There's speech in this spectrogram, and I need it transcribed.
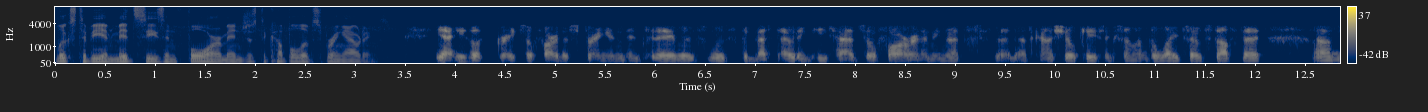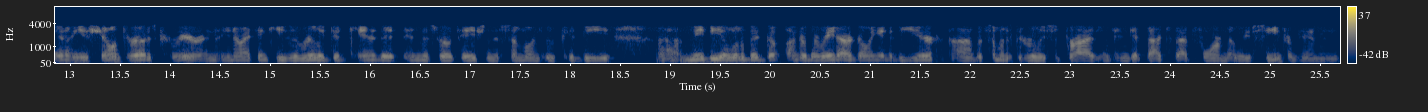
looks to be in midseason form in just a couple of spring outings. Yeah, he's looked great so far this spring, and, and today was was the best outing he's had so far. And I mean, that's that's kind of showcasing some of the lights out stuff that um, you know, he's shown throughout his career. And, you know, I think he's a really good candidate in this rotation as someone who could be uh, maybe a little bit go- under the radar going into the year, uh, but someone who could really surprise and, and get back to that form that we've seen from him and,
